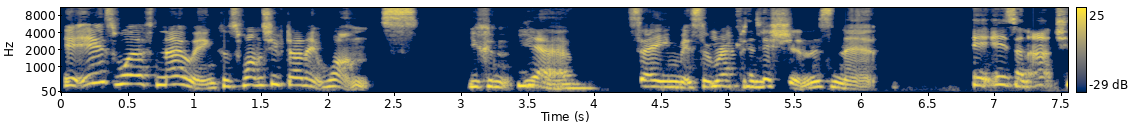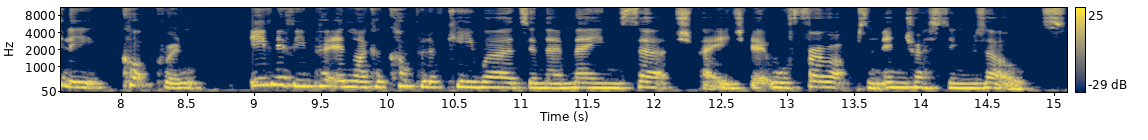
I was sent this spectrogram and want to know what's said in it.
it is worth knowing because once you've done it once, you can, you yeah, know, same, it's a you repetition, can, isn't it? It is. And actually, Cochrane, even if you put in like a couple of keywords in their main search page, it will throw up some interesting results.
